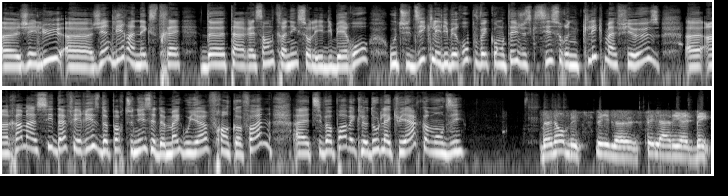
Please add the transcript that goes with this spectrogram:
euh, j'ai lu, euh, je viens de lire un extrait de ta récente chronique sur les libéraux où tu dis que les libéraux pouvaient compter jusqu'ici sur une clique mafieuse, un ramassis d'affairistes, d'opportunistes et de magouilleurs francophones. tu vas pas avec le dos de la cuillère comme on dit? Ben non, mais c'est le c'est la réalité.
